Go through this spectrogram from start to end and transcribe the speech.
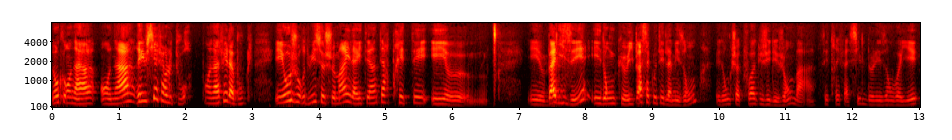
Donc, on a réussi à faire le tour, on a fait la boucle. Et aujourd'hui, ce chemin, il a été interprété et, euh, balisé. Et donc, il passe à côté de la maison. Et donc, chaque fois que j'ai des gens, bah, c'est très facile de les envoyer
